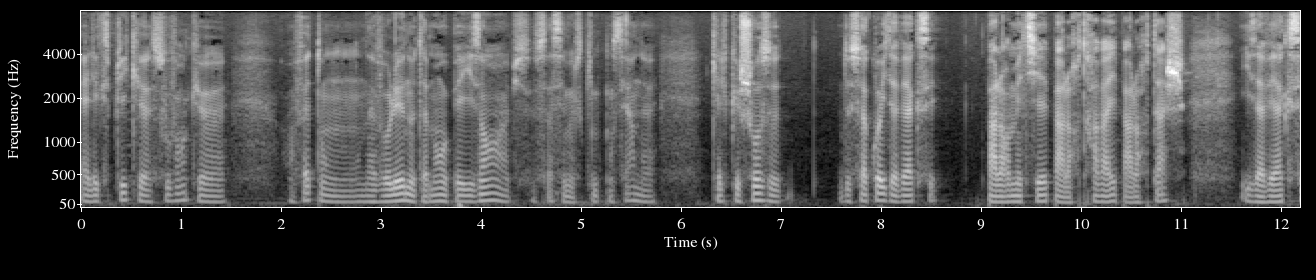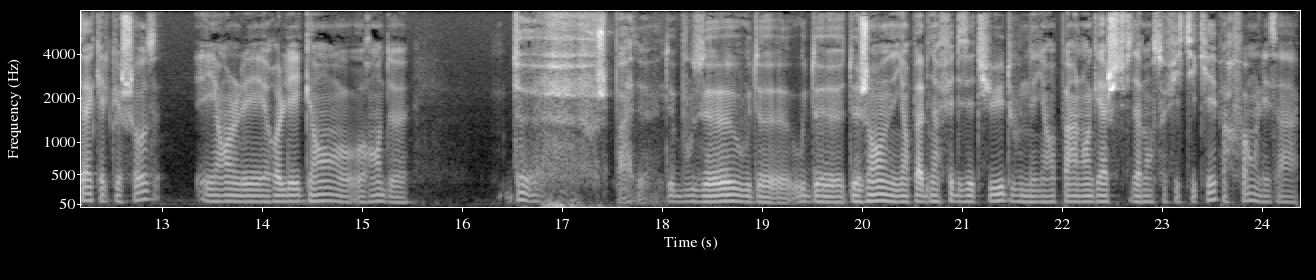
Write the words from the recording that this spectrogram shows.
Elle explique euh, souvent que en fait on, a volé notamment aux paysans, puisque ça c'est ce qui me concerne, quelque chose de ce à quoi ils avaient accès par leur métier, par leur travail, par leurs tâches. Ils avaient accès à quelque chose et en les reléguant au rang de je sais pas de, bouseux ou de ou de gens n'ayant pas bien fait des études ou n'ayant pas un langage suffisamment sophistiqué parfois on les a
